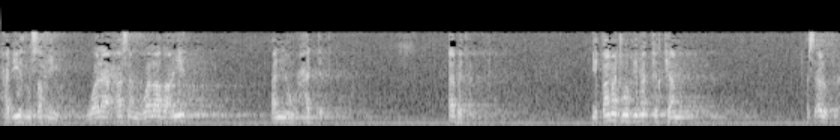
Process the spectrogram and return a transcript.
حديث صحيح ولا حسن ولا ضعيف أنه حدد أبدا. إقامته بمكة كم؟ أسألك.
